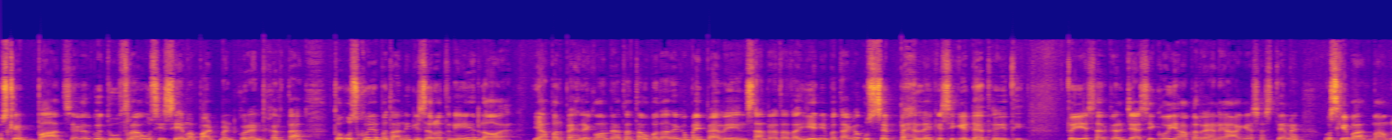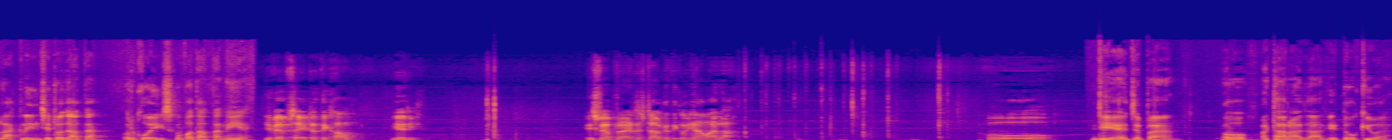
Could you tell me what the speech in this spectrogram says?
उसके बाद से अगर कोई दूसरा उसी सेम अपार्टमेंट को रेंट करता तो उसको ये बताने की ज़रूरत नहीं है लॉ है। यहाँ पर पहले कौन रहता था, वो बता देगा, भाई, पहले इंसान रहता था। ये नहीं बताएगा, उससे पहले किसी की डेथ हुई थी। तो ये सर्कल जैसी कोई यहाँ पर रहने आ गया सस्ते में, उसके बाद मामला क्लीन चिट हो जाता है और कोई इसको बताता नहीं है। ये वेबसाइट दिखाऊँ ये रही। इसमें अपना एड्रेस डाल के दिखाओ, यहाँ वाला। ओ। ये है जापान। ओ, अठारह हज़ार, ये टोक्यो है,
